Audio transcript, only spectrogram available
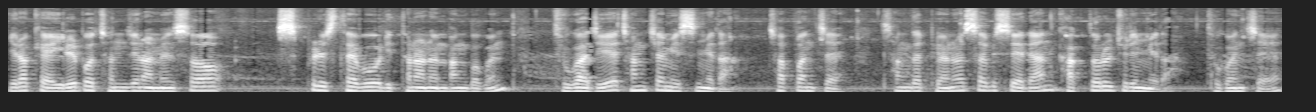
이렇게 일보 전진하면서 스플릿 스텝 리턴하는 방법은 두 가지의 장점이 있습니다. 첫 번째, 상대편의 서비스에 대한 각도를 줄입니다. 두 번째,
